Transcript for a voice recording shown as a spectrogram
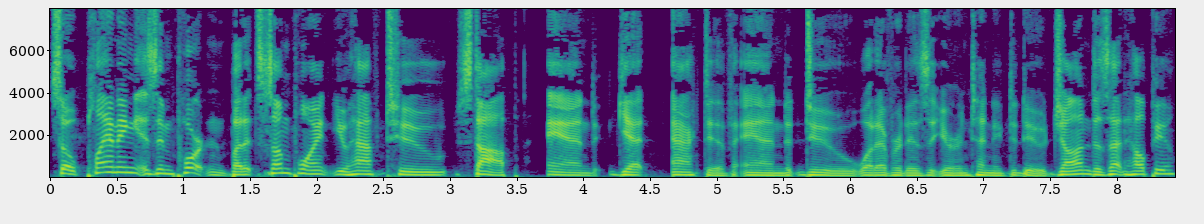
So planning is important, but at some point you have to stop and get active and do whatever it is that you're intending to do. John, does that help you?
